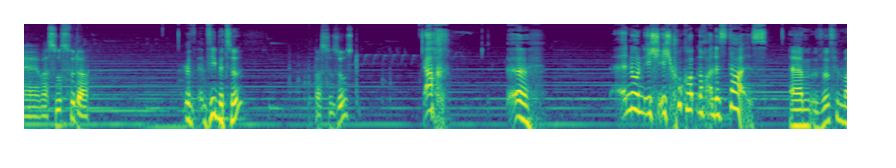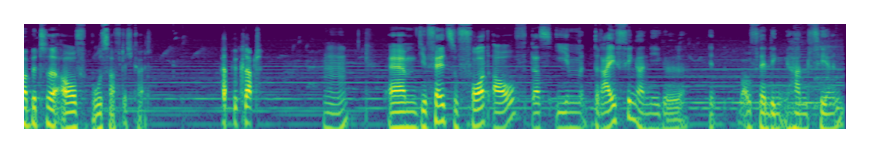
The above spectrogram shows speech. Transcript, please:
Äh, was suchst du da? Äh, Wie bitte? Was du suchst? Ach, äh, nun, ich, ich gucke, ob noch alles da ist. Ähm, würfel mal bitte auf Boshaftigkeit. Hat geklappt. Mhm. Ähm, dir fällt sofort auf, dass ihm drei Fingernägel in, auf der linken Hand fehlen.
